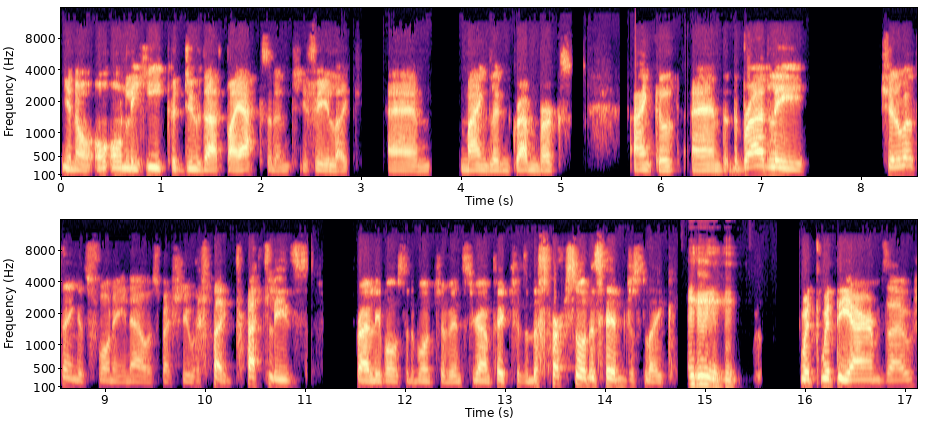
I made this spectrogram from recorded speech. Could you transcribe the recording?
you know, o- only he could do that by accident. You feel like um, mangling Gravenberch's ankle, and the Bradley Chilwell thing is funny now, especially with like Bradley's. Bradley posted a bunch of Instagram pictures, and the first one is him just like with with the arms out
